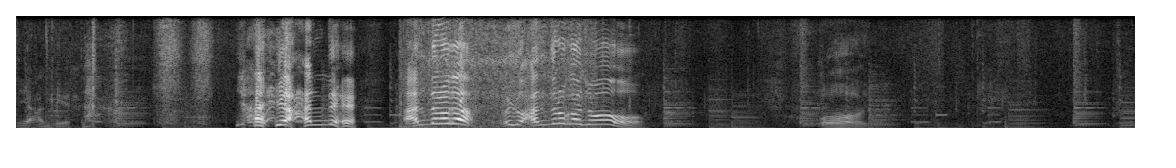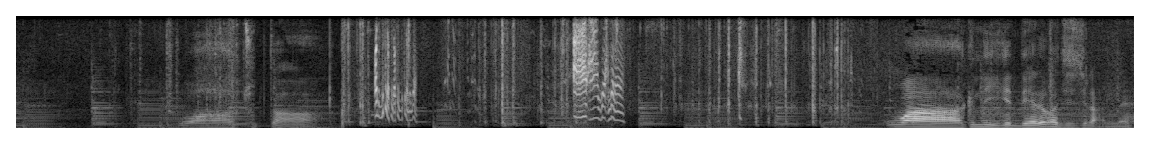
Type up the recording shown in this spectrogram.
이게 안 되겠다. 야 이거 안 돼. 안 들어가. 어, 이거 안 들어가죠. 와. 와 좁다. 와 근데 이게 내려가지질 않네.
